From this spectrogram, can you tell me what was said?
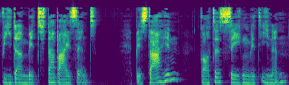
wieder mit dabei sind. Bis dahin Gottes Segen mit Ihnen.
